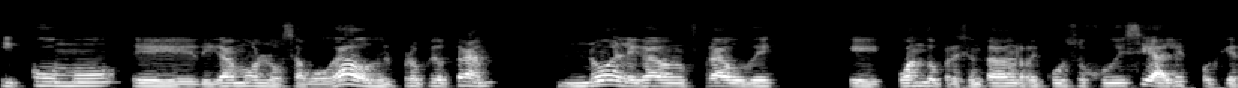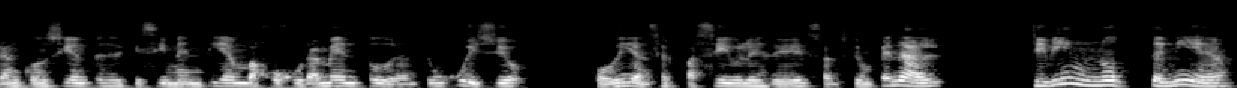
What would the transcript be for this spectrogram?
y cómo, eh, digamos, los abogados del propio Trump no alegaban fraude eh, cuando presentaban recursos judiciales porque eran conscientes de que si mentían bajo juramento durante un juicio podían ser pasibles de sanción penal. Si bien no tenía,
